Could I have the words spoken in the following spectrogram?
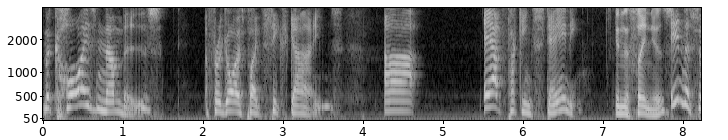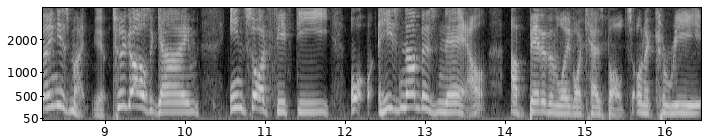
McKay's numbers for a guy who's played six games are out fucking standing. In the seniors. In the seniors, mate. Yep. Two goals a game, inside 50. Oh, His numbers now are better than Levi Casboult's on a career,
